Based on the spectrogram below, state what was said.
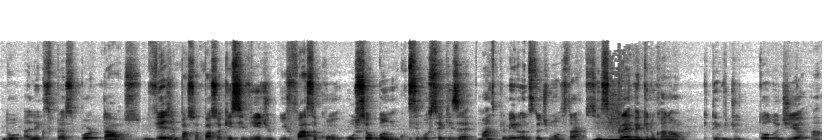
do AliExpress Portals. Veja passo a passo aqui esse vídeo e faça com o seu banco, se você quiser. Mas primeiro, antes de eu te mostrar, se inscreve aqui no canal tem vídeo todo dia a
